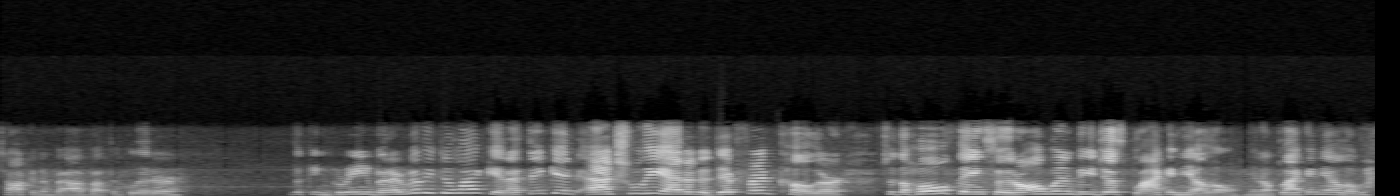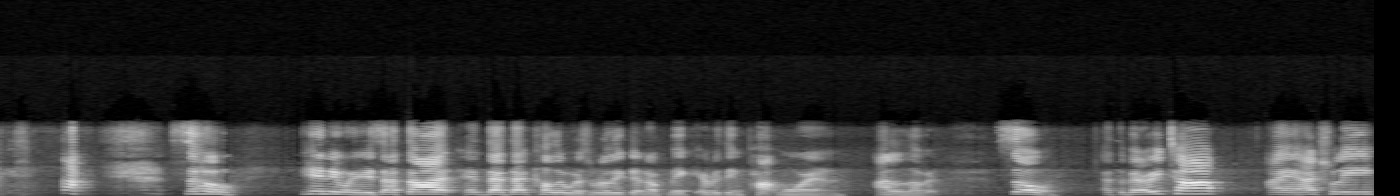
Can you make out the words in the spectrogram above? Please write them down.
talking about, about the glitter looking green. But I really do like it. I think it actually added a different color to the whole thing so it all wouldn't be just black and yellow. You know, black and yellow. So anyways, I thought that that color was really going to make everything pop more. And I love it. So at the very top, I actually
